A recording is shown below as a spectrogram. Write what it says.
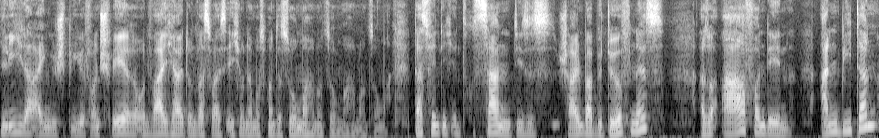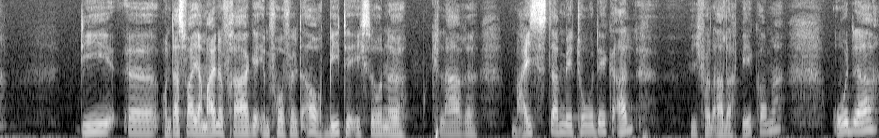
Lieder eingespielt von Schwere und Weichheit und was weiß ich. Und da muss man das so machen und so machen und so machen. Das finde ich interessant, dieses scheinbar Bedürfnis. Also A von den Anbietern, die, äh, und das war ja meine Frage im Vorfeld auch, biete ich so eine klare Meistermethodik an, wie ich von A nach B komme, oder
